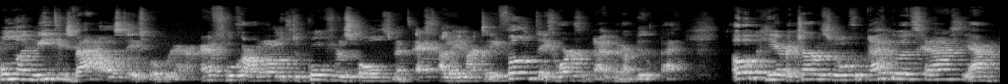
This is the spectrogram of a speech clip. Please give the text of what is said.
Online meetings waren al steeds populair. Vroeger hadden we nog de conference calls met echt alleen maar telefoon. Tegenwoordig gebruiken we daar beeld bij. Ook hier bij Charles Law gebruiken we het graag. Ja,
